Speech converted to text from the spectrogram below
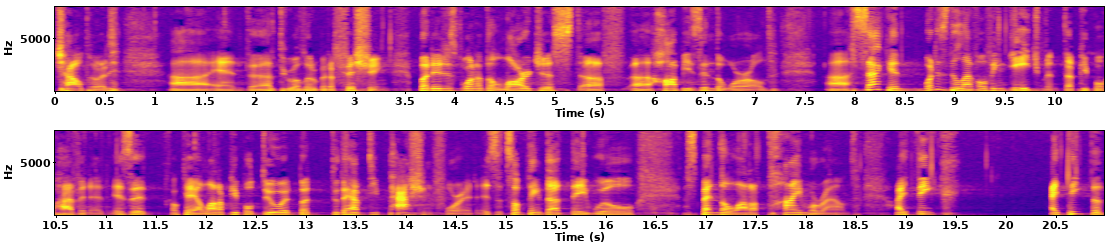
childhood. Uh, and uh, do a little bit of fishing. But it is one of the largest uh, uh, hobbies in the world. Uh, second, what is the level of engagement that people have in it? Is it, okay, a lot of people do it, but do they have deep passion for it? Is it something that they will spend a lot of time around? I think, I think the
